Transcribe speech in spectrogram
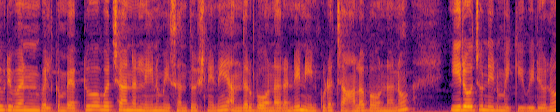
everyone welcome back to our channel నేను మీ సంతోష్ని అందరూ బాగున్నారండి? నేను కూడా చాలా బాగున్నాను. ఈరోజు నేను మీకు ఈ వీడియోలో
